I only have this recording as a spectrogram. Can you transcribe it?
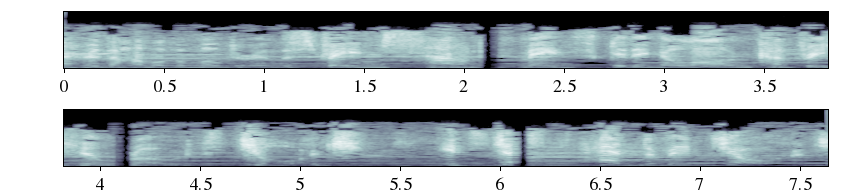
I heard the hum of a motor and the strange sound it made skidding along Country Hill Road. It was George. It just had to be George.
